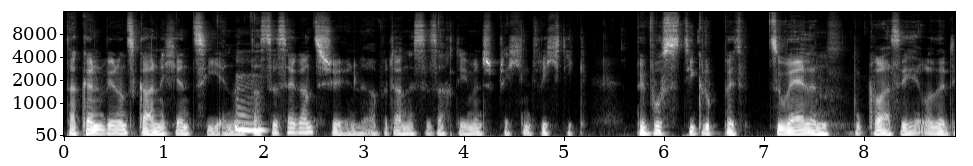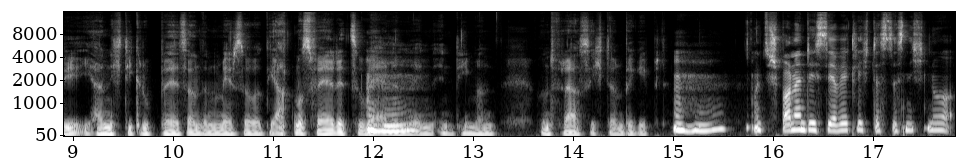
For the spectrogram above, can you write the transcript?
Da können wir uns gar nicht entziehen. Und Mhm. das ist ja ganz schön. Aber dann ist es auch dementsprechend wichtig, bewusst die Gruppe zu wählen, quasi. Oder die, ja, nicht die Gruppe, sondern mehr so die Atmosphäre zu wählen, Mhm. in, in die man und Frau sich dann begibt. Mhm. Und das Spannende ist ja wirklich, dass das nicht nur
